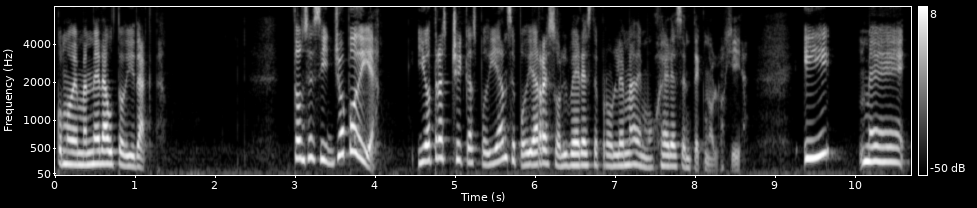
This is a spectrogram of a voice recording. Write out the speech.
como de manera autodidacta. Entonces, si yo podía y otras chicas podían, se podía resolver este problema de mujeres en tecnología. Y me,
